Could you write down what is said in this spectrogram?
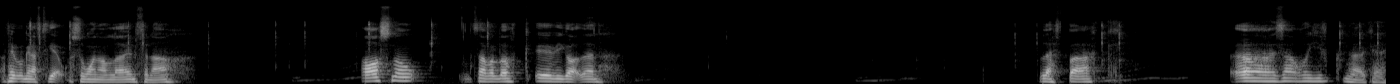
I think we're gonna have to get someone on loan for now. Arsenal. Let's have a look. Who have you got then? Left back. Oh, is that all you've? No, okay.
